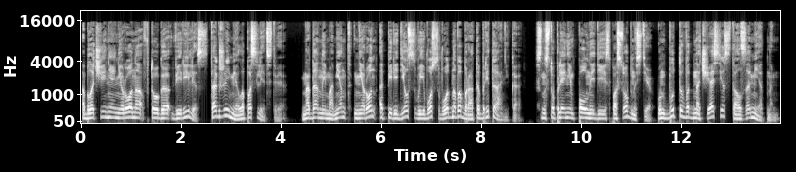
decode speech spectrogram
облачение Нерона в тога Вирилис также имело последствия. На данный момент Нерон опередил своего сводного брата Британика. С наступлением полной дееспособности он будто в одночасье стал заметным.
